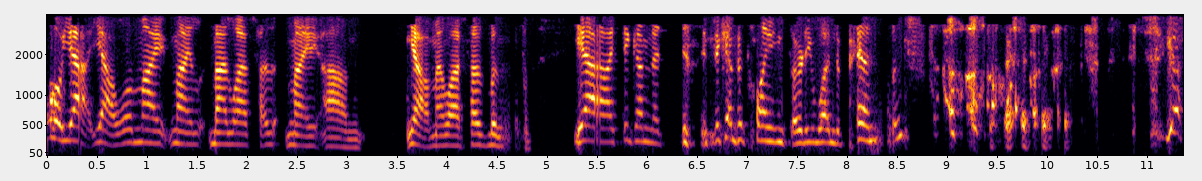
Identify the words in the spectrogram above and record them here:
Oh yeah, yeah. Well, my my my last hus- my um yeah my last husband. Yeah, I think I'm the I think I'm the claim 31 dependents. yes,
